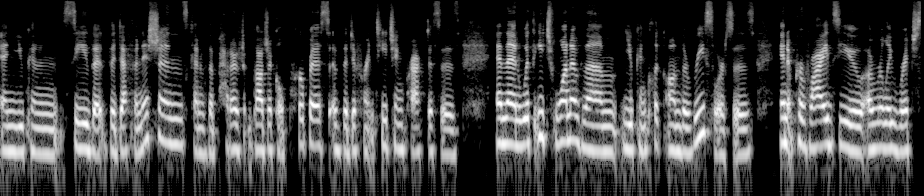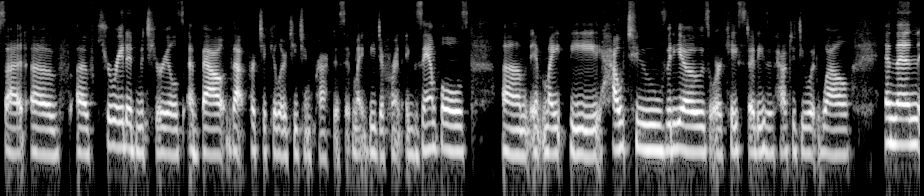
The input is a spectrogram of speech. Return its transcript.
and you can see that the definitions, kind of the pedagogical purpose of the different teaching practices. And then with each one of them, you can click on the resources and it provides you a really rich set of, of curated materials about that particular teaching practice. It might be different examples, um, it might be how-to videos or case studies of how to do it well. And then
